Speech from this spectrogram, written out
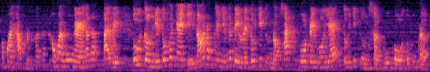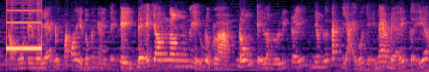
không ai học được hết á. Không ai muốn nghe hết á. Tại vì tôi cần gì tôi phải nghe chị nói. Trong khi những cái điều này tôi chỉ cần đọc sách vô tri vô giác, tôi chỉ cần search google tôi cũng được. Học vô tri vô giác được mắc có gì tôi phải nghe chị. Thì để cho ngân hiểu được là đúng, chị là người lý trí, nhưng cái cách dạy của chị nếu em để ý kỹ á,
